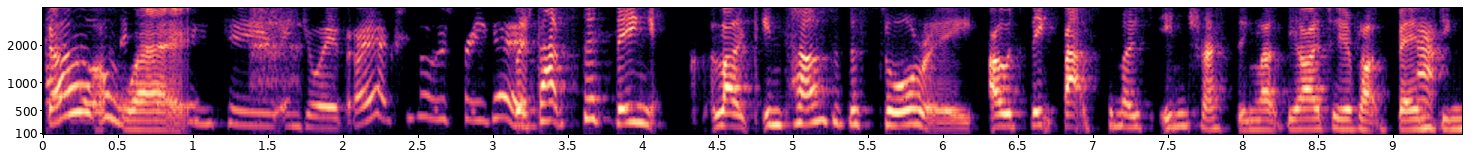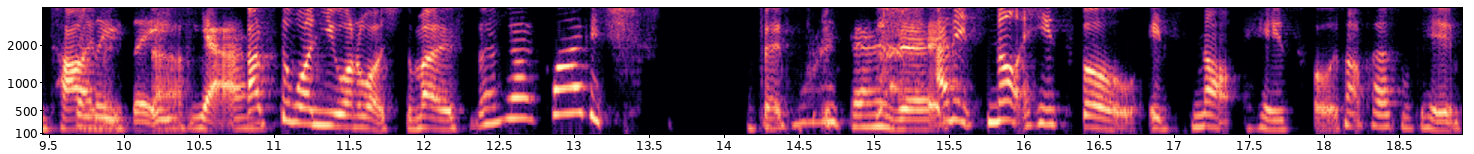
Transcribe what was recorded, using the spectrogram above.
go away. to enjoy it, but I actually thought it was pretty good. But that's the thing. Like in terms of the story, I would think that's the most interesting. Like the idea of like bending time and stuff. yeah. That's the one you want to watch the most. And I'm like, why did you bend? Why it? Benedict? and it's not his fault. It's not his fault. It's not personal to him.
